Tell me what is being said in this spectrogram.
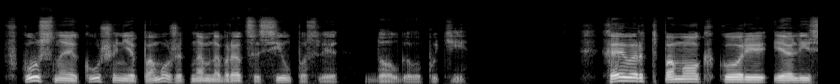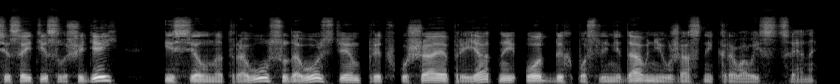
Вкусное кушанье поможет нам набраться сил после долгого пути. Хейвард помог Кори и Алисе сойти с лошадей и сел на траву с удовольствием, предвкушая приятный отдых после недавней ужасной кровавой сцены.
